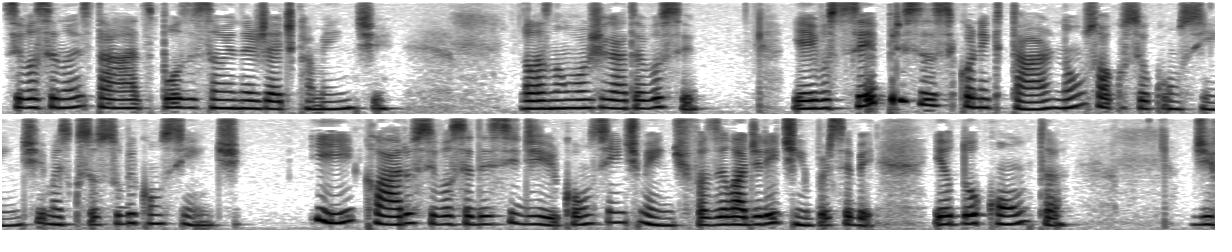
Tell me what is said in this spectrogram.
Se você não está à disposição energeticamente, elas não vão chegar até você. E aí você precisa se conectar não só com o seu consciente, mas com o seu subconsciente. E, claro, se você decidir conscientemente fazer lá direitinho, perceber, eu dou conta de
